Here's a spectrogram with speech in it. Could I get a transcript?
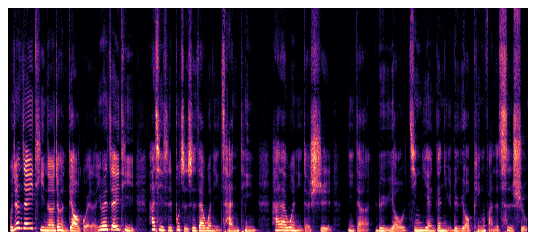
我觉得这一题呢就很吊诡了，因为这一题它其实不只是在问你餐厅，它在问你的是你的旅游经验跟你旅游频繁的次数。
